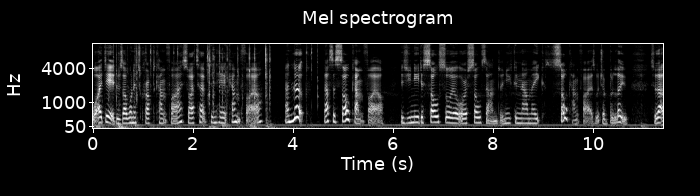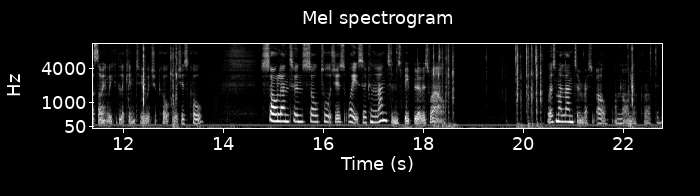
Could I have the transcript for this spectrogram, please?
What I did was I wanted to craft a campfire, so I typed in here campfire, and look, that's a soul campfire. Is you need a soul soil or a soul sand, and you can now make soul campfires, which are blue. So that's something we could look into, which are cool, which is cool. Soul lanterns, soul torches. Wait, so can lanterns be blue as well? Where's my lantern recipe? Oh, I'm not on the crafting.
